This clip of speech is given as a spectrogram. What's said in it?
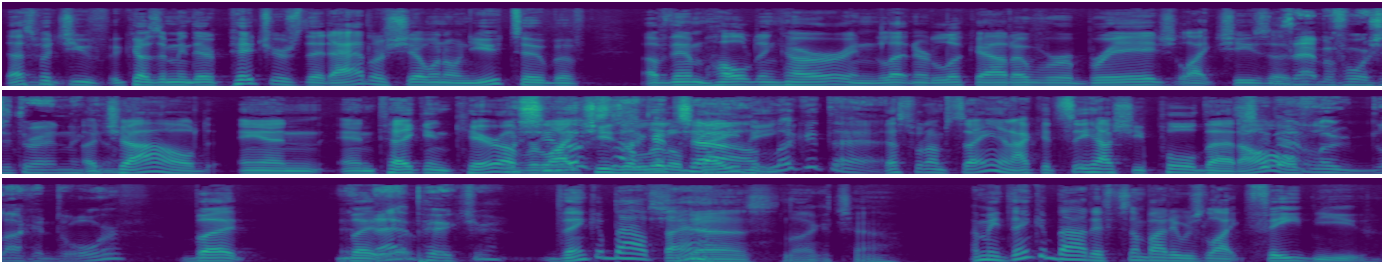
That's what you've because I mean there are pictures that Adler's showing on YouTube of of them holding her and letting her look out over a bridge like she's a, is a, that before she threatened a child and and taking care of her she like she's like a little child. baby. Look at that. That's what I'm saying. I could see how she pulled that she off. She doesn't look like a dwarf. but in but that picture, think about She that. does like a child. I mean, think about if somebody was like feeding you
